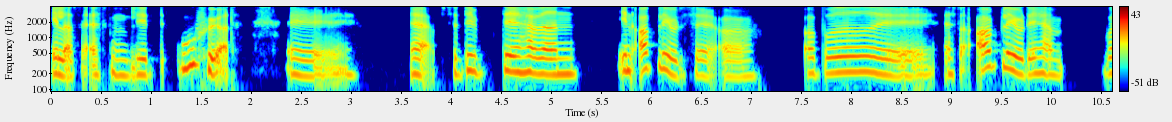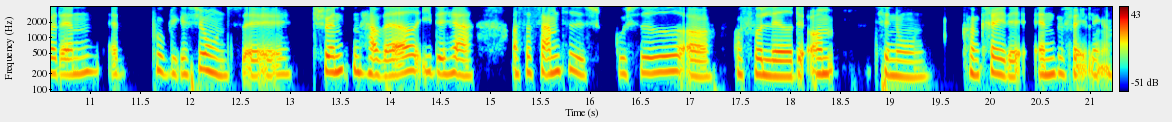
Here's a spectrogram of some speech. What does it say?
ellers er sådan lidt uhørt. Øh, ja, så det, det har været en, en oplevelse at, at både øh, altså opleve det her, hvordan at publikations øh, trenden har været i det her, og så samtidig skulle sidde og, og få lavet det om til nogle konkrete anbefalinger.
